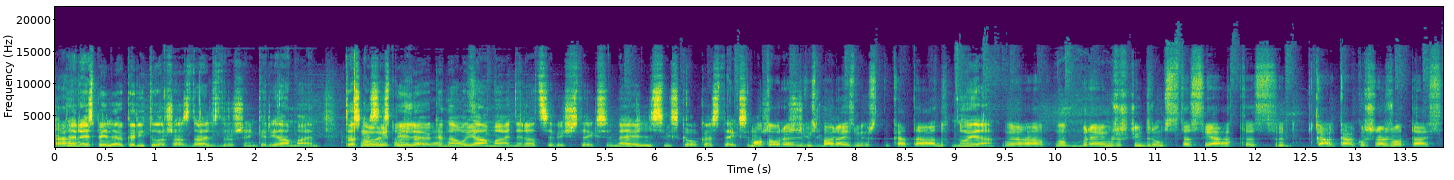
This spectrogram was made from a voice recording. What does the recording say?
Nē, es pieļauju, ka ritošās daļas droši vien ir jāmaina. Tas, kas no, es pieļauju, ka nav jāmaina, ir atsevišķi, teiksim, eļļas, viss kaut kas, teiksim, motorēļi vispār aizmirst kā tādu. Nu, jā. jā nu, bremžu šķidrums, tas, jā, tas kā, kā kurš ražotājs.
